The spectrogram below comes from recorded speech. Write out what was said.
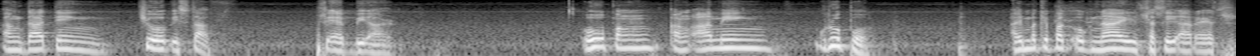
ang dating chief staff, si FBR, upang ang aming grupo ay makipag-ugnay sa CRS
